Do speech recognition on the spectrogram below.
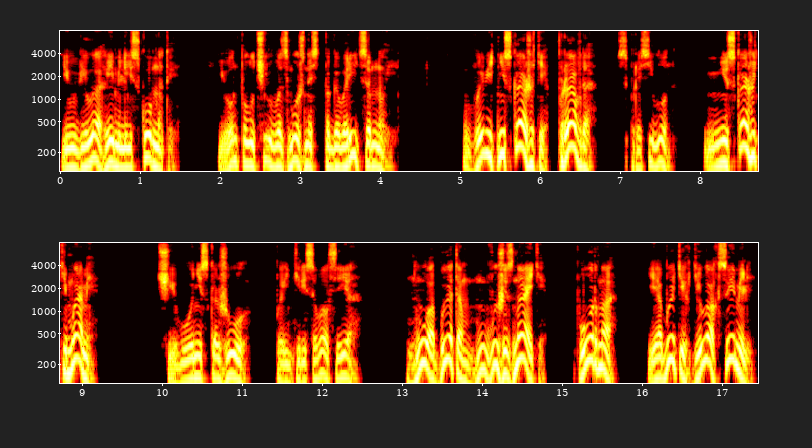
и увела Эмили из комнаты, и он получил возможность поговорить со мной. «Вы ведь не скажете, правда?» — спросил он. «Не скажете маме?» «Чего не скажу?» — поинтересовался я. «Ну, об этом, ну, вы же знаете, порно, и об этих делах с Эмили».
